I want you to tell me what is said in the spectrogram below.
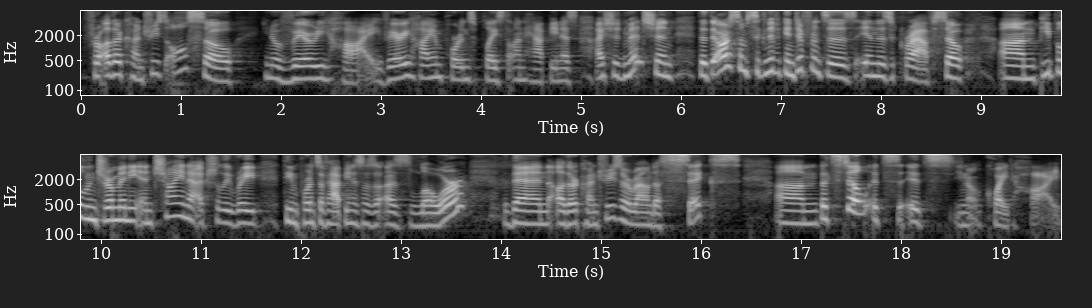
For other countries, also you know, very high, very high importance placed on happiness. I should mention that there are some significant differences in this graph. So um, people in Germany and China actually rate the importance of happiness as, as lower than other countries, around a six. Um, but still, it's, it's you know, quite high.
